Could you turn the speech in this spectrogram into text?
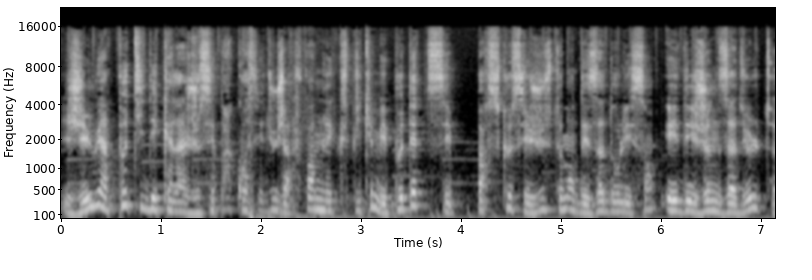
j'ai eu un petit décalage. Je sais pas à quoi c'est dû, j'arrive pas à me l'expliquer, mais peut-être c'est parce que c'est justement des adolescents et des jeunes adultes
